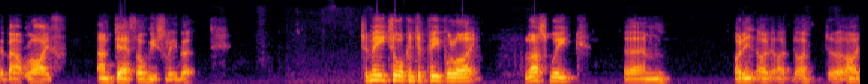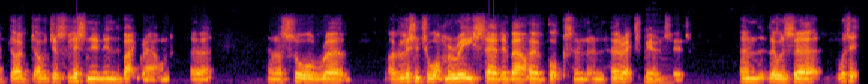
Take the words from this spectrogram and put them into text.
about life and death, obviously. But to me, talking to people like last week, um, I didn't. I I, I, uh, I, I, I was just listening in the background, uh, and I saw. Uh, I listened to what Marie said about her books and, and her experiences, and there was. Uh, was it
